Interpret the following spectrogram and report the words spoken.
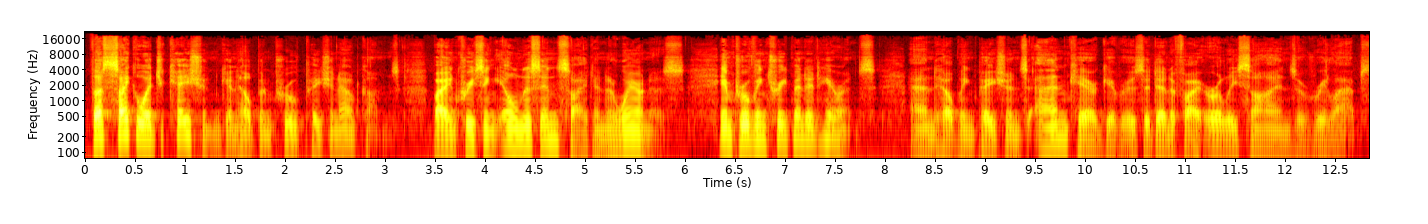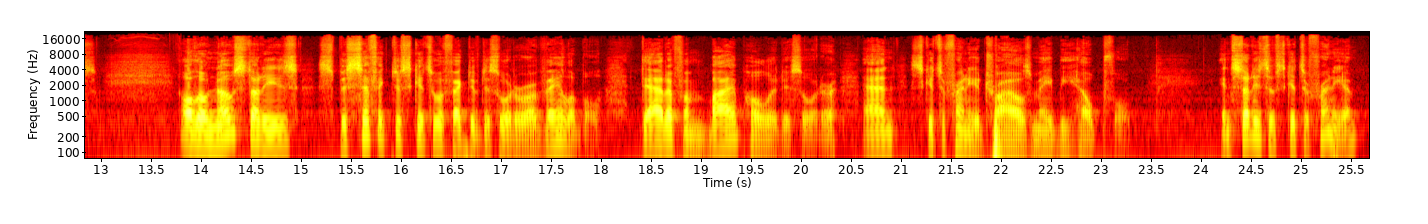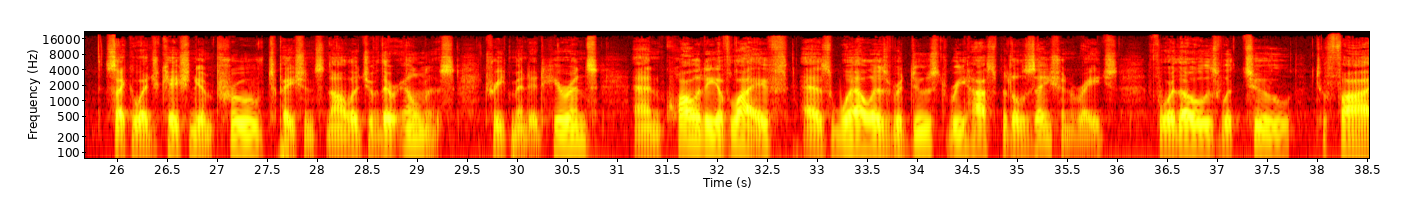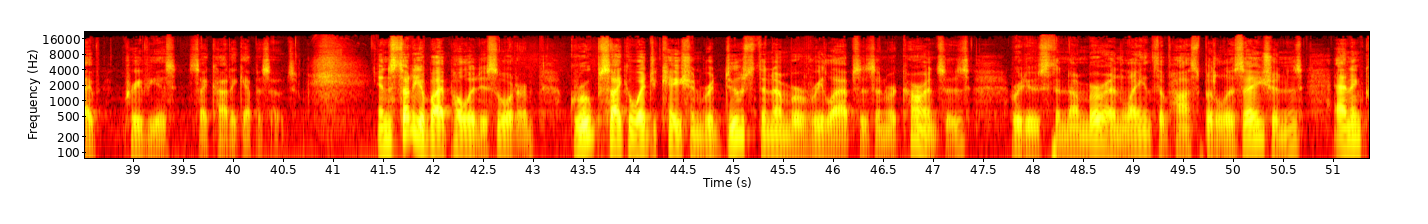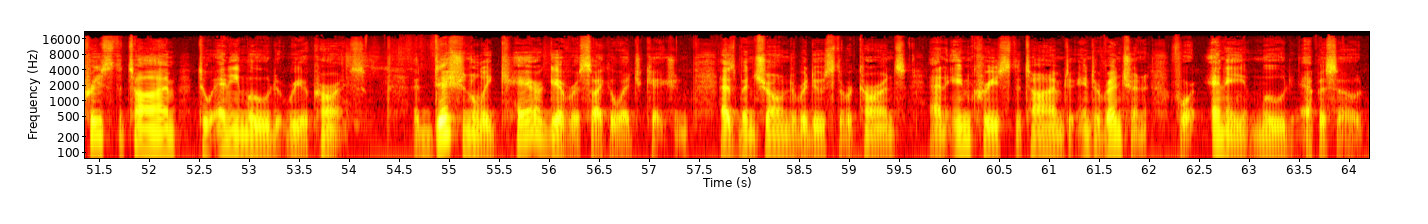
Thus, psychoeducation can help improve patient outcomes by increasing illness insight and awareness, improving treatment adherence, and helping patients and caregivers identify early signs of relapse. Although no studies specific to schizoaffective disorder are available, data from bipolar disorder and schizophrenia trials may be helpful. In studies of schizophrenia, psychoeducation improved patients' knowledge of their illness, treatment adherence, and quality of life, as well as reduced rehospitalization rates for those with two to five previous psychotic episodes. In the study of bipolar disorder, group psychoeducation reduced the number of relapses and recurrences, reduced the number and length of hospitalizations, and increased the time to any mood reoccurrence. Additionally, caregiver psychoeducation has been shown to reduce the recurrence and increase the time to intervention for any mood episode.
